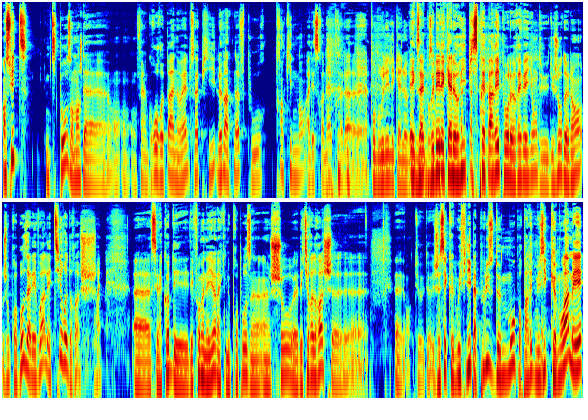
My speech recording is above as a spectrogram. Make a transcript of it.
ensuite, une petite pause, on mange, de la- on, on fait un gros repas à Noël, tout ça, puis le 29 pour tranquillement aller se remettre là. euh, Pour brûler les calories. Exact, brûler les calories puis se préparer pour le réveillon du, du jour de l'an. Je vous propose d'aller voir les tireux de roche. Ouais. Euh, c'est la coop des, des faux monnayeurs là, qui nous propose un, un show. Euh, les tireux de roche, euh, euh, je sais que Louis-Philippe a plus de mots pour parler de musique que moi, mais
